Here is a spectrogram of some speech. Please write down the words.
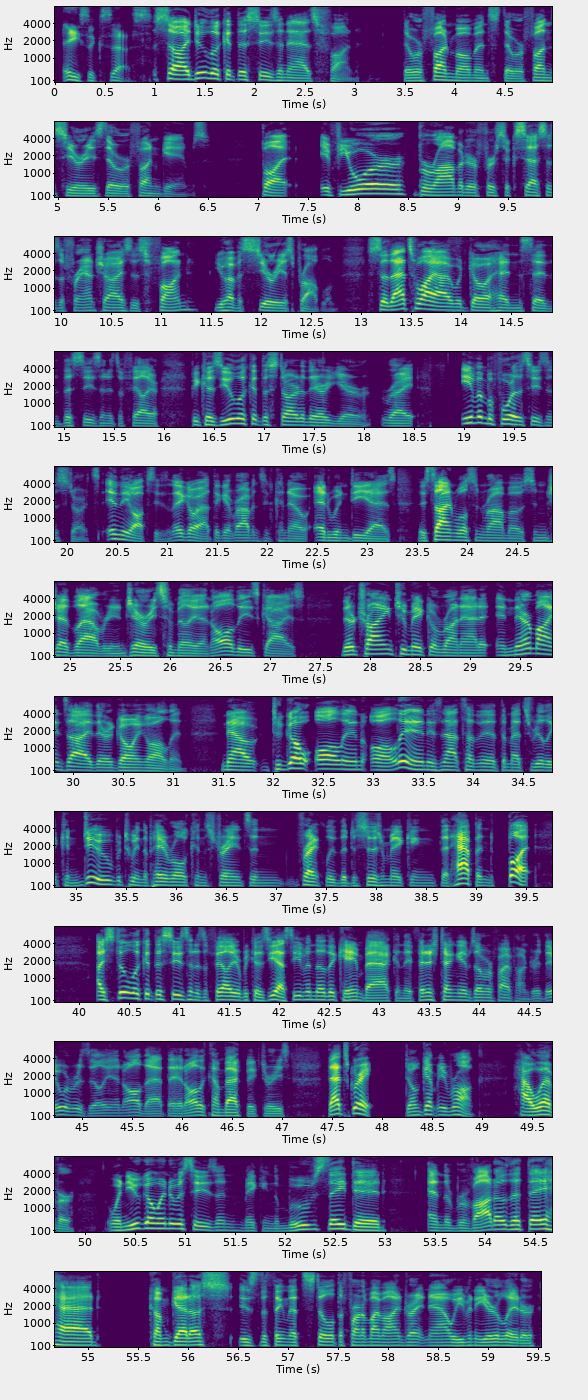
a success. So I do look at this season as fun. There were fun moments, there were fun series, there were fun games. But if your barometer for success as a franchise is fun, you have a serious problem. So that's why I would go ahead and say that this season is a failure because you look at the start of their year, right? Even before the season starts, in the offseason, they go out, they get Robinson Cano, Edwin Diaz, they sign Wilson Ramos and Jed Lowrie and Jeurys Familia and all these guys. They're trying to make a run at it. In their mind's eye, they're going all in. Now, to go all in, all in is not something that the Mets really can do between the payroll constraints and, frankly, the decision making that happened. But I still look at this season as a failure because, yes, even though they came back and they finished 10 games over 500, they were resilient, all that. They had all the comeback victories. That's great. Don't get me wrong. However, when you go into a season making the moves they did and the bravado that they had, come get us is the thing that's still at the front of my mind right now, even a year later.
